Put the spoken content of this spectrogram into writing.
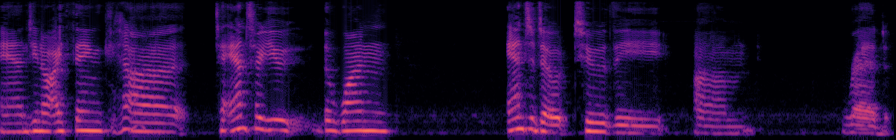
And, you know, I think yeah. uh, to answer you, the one antidote to the um, red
